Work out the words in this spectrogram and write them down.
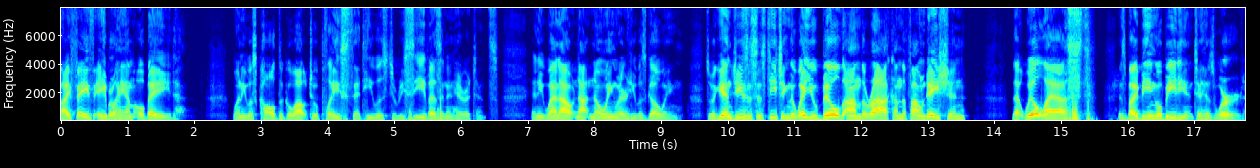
By faith, Abraham obeyed when he was called to go out to a place that he was to receive as an inheritance. And he went out not knowing where he was going. So again, Jesus is teaching the way you build on the rock, on the foundation that will last, is by being obedient to his word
